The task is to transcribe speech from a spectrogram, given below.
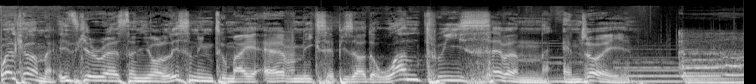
Welcome, it's Gil Everest and you're listening to my Evermix episode 137. Enjoy! Uh,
